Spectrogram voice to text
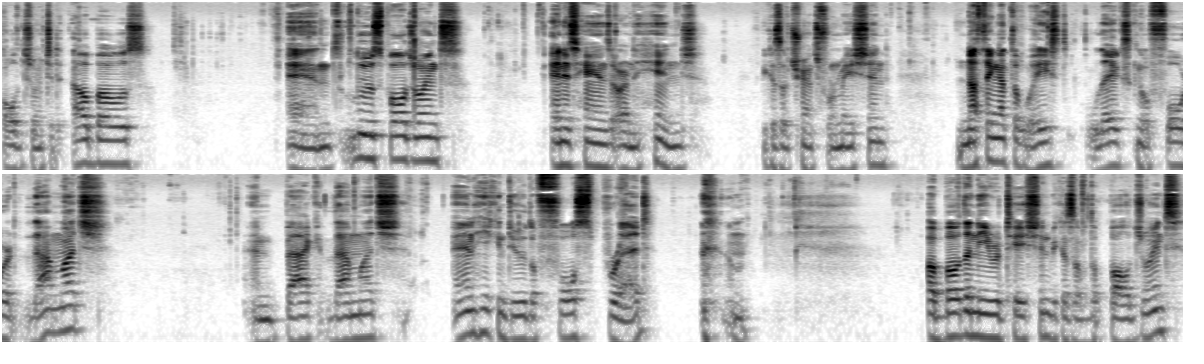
ball jointed elbows, and loose ball joints. And his hands are on a hinge because of transformation. Nothing at the waist. Legs can go forward that much and back that much. And he can do the full spread. Um, above the knee rotation because of the ball joint,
